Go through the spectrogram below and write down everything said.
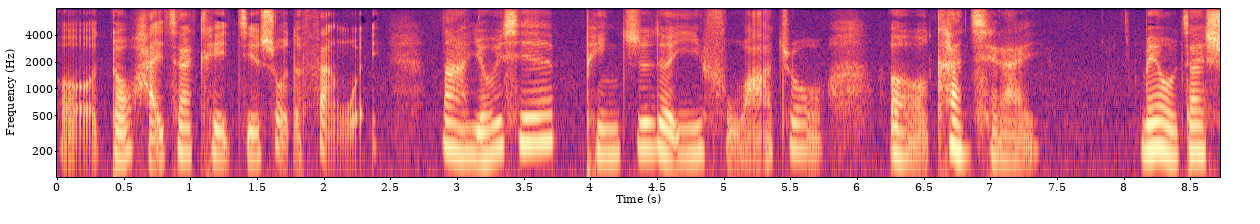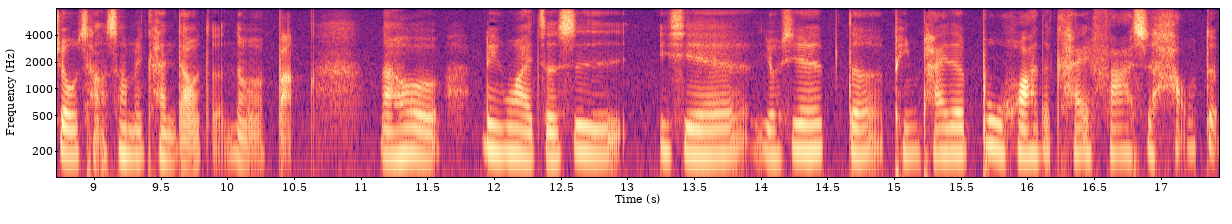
呃，都还在可以接受的范围。那有一些平织的衣服啊，就呃看起来没有在秀场上面看到的那么棒。然后另外则是一些有些的品牌的布花的开发是好的，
